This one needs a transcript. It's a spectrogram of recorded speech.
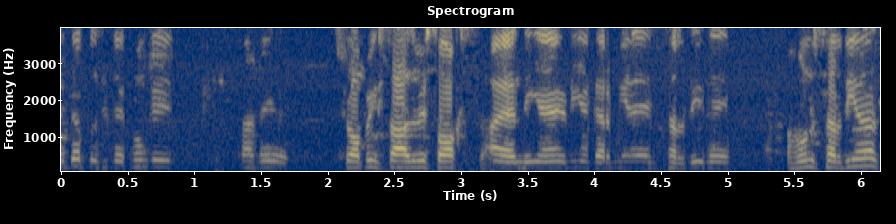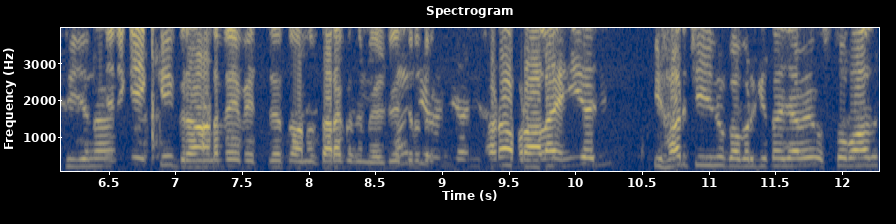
ਇੱਧਰ ਤੁਸੀਂ ਦੇਖੋਗੇ ਸਾਡੇ ਸ਼ਾਪਿੰਗ ਸਟਾਲ ਵਿੱਚ ਸੌਕਸ ਆ ਜਾਂਦੀਆਂ ਜਿਹੜੀਆਂ ਗਰਮੀ ਦੇ ਸਰਦੀ ਦੇ ਹੁਣ ਸਰਦੀਆਂ ਦਾ ਸੀਜ਼ਨ ਆ। ਯਾਨੀ ਕਿ ਇੱਕ ਹੀ ਗਰਾਊਂਡ ਦੇ ਵਿੱਚ ਤੁਹਾਨੂੰ ਸਾਰਾ ਕੁਝ ਮਿਲ ਜੂ ਇੱਧਰ ਸਾਡਾ ਉਪਰਾਲਾ ਇਹੀ ਹੈ ਜੀ ਕਿ ਹਰ ਚੀਜ਼ ਨੂੰ ਕਵਰ ਕੀਤਾ ਜਾਵੇ ਉਸ ਤੋਂ ਬਾਅਦ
